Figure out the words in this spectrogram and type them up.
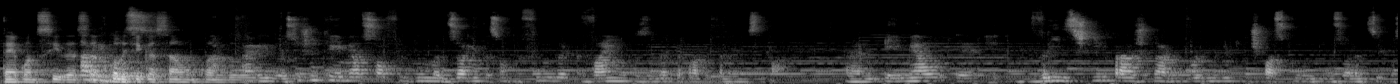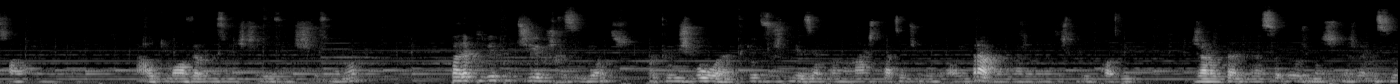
Tem acontecido essa ah, requalificação quando. Ah, eu sujo que a EML sofre de uma desorientação profunda que vem, inclusive, da própria Câmara Municipal. Um, a EML eh, deveria existir para ajudar no ordenamento do espaço público na zona de circulação automóvel nas zonas de estacionamento, para poder proteger os residentes, porque Lisboa todos os dias entram mais de 400 mil, ou entrava, agora durante este período de Covid, já não tanto, graças a Deus, mas, mesmo assim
